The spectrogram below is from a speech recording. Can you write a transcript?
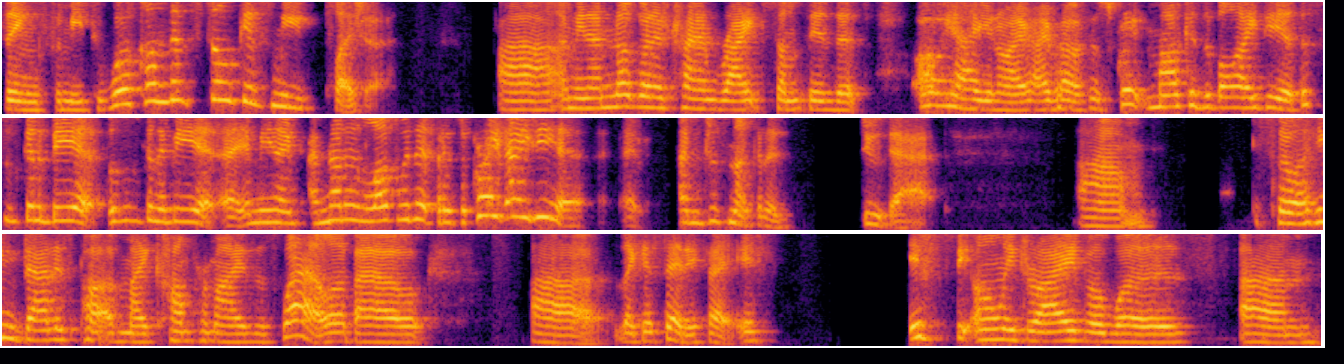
thing for me to work on that still gives me pleasure. Uh, I mean, I'm not going to try and write something that's, oh yeah, you know, I, I have this great marketable idea. This is going to be it. This is going to be it. I mean, I, I'm not in love with it, but it's a great idea. I, I'm just not going to do that. Um, so I think that is part of my compromise as well about uh, like I said, if I if if the only driver was um,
